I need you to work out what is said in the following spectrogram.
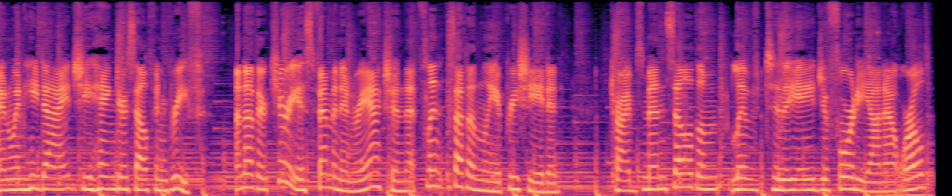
and when he died, she hanged herself in grief. Another curious feminine reaction that Flint suddenly appreciated. Tribesmen seldom lived to the age of 40 on Outworld.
